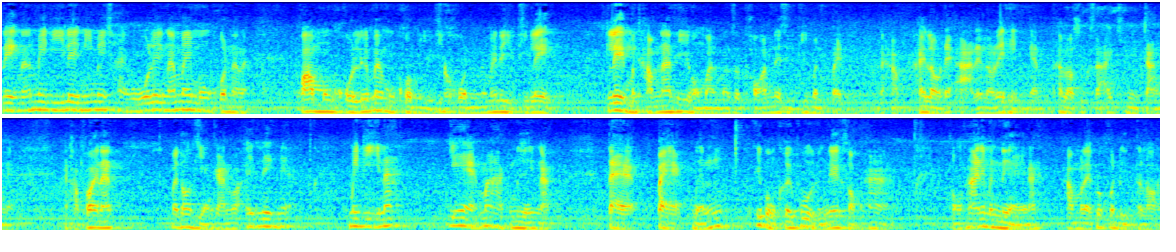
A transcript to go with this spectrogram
เลขนั้นไม่ดีเลขนี้ไม่ใช่โอ้เลขนั้นไม่มงคลอะไร ความมงคลหรือไม่มงคลมันอยู่ที่คนไม่ได้อยู่ที่เลข เลขมันทำหน้าที่ของมันมันสะท้อนในสิ่งที่มันเป็นนะครับ ให้เราได้อ่านให้เราได้เห็นกัน ถ้าเราศึกษาจริงจังเนี่ยนะครับ เพราะฉะนั้นไม่ต้องเถียงกันว่าไอ้เลขเนี่ย ไม่ดีนะ แย่มากเหนื่อยหนัก แต่แปลกเหมือนที่ผมเคยพูดถึงเลขสองห้าสองห้านี่มันเหนื่อยนะทำอะไรเพื่อคนอื่นตลอด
